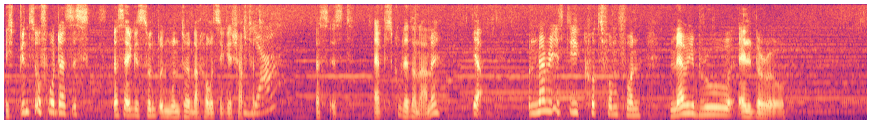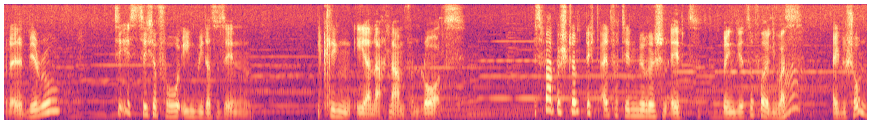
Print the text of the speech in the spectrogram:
Ich bin so froh, dass es, dass er gesund und munter nach Hause geschafft hat. Yeah? Das ist Abs kompletter Name? Ja. Und Mary ist die Kurzform von Mary Brew Elbero. Oder Elbero? Sie ist sicher froh, ihn wiederzusehen. Die klingen eher nach Namen von Lords. Es war bestimmt nicht einfach, den myrrhischen Ape zu bringen, dir zu folgen, was? Eigentlich schon.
